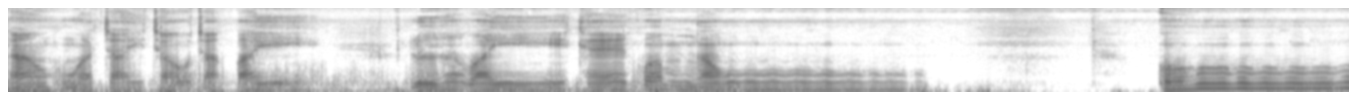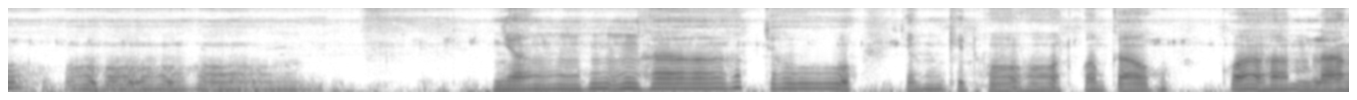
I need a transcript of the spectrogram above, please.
หนาวหัวใจเจ้าจากไป เหลือไว้แค่ความเหงา โอ้ ยังหักเจ้า ยังคิดหอดความเก่า ความหลัง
